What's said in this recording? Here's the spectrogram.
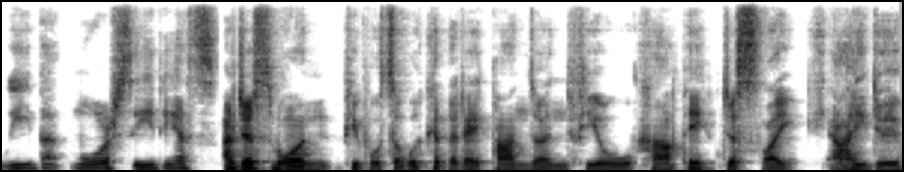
wee bit more serious. I just want people to look at the red panda and feel happy, just like I do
